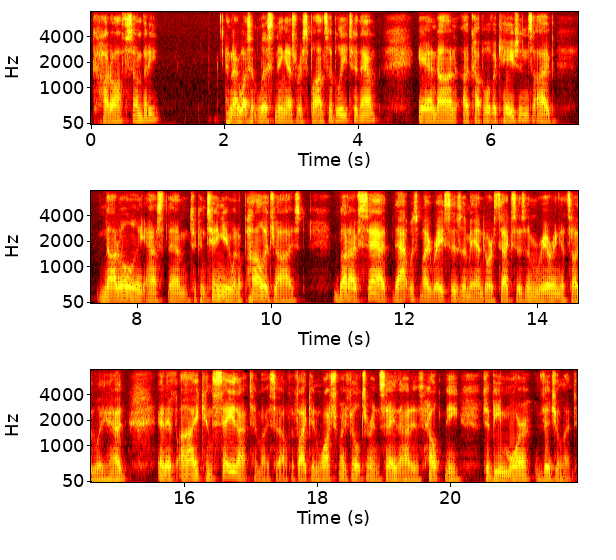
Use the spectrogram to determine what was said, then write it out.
cut off somebody and I wasn't listening as responsibly to them. And on a couple of occasions, I've not only asked them to continue and apologized, but I've said that was my racism and or sexism rearing its ugly head. And if I can say that to myself, if I can watch my filter and say that has helped me to be more vigilant.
